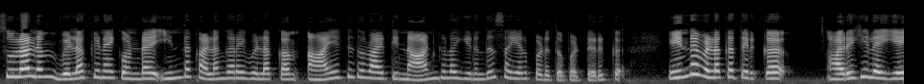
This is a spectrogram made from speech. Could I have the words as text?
சுழலும் விளக்கினை கொண்ட இந்த கலங்கரை விளக்கம் ஆயிரத்தி தொள்ளாயிரத்தி நான்குல இருந்து செயல்படுத்தப்பட்டிருக்கு. இந்த விளக்கத்திற்கு அருகிலேயே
